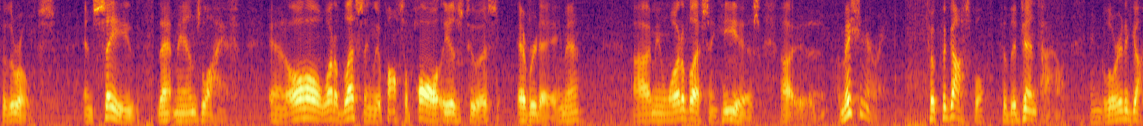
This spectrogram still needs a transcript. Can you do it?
to the ropes, and saved that man's life. And oh, what a blessing the Apostle Paul is to us every day. Amen. I mean, what a blessing he is. Uh, a missionary took the gospel to the Gentile, and glory to God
